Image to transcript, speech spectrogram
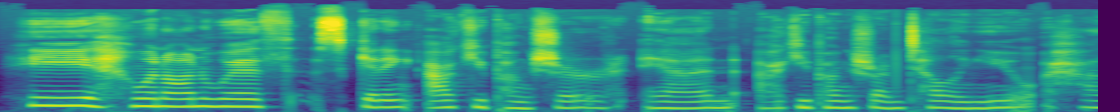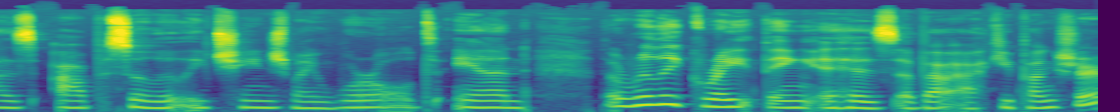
he went on with getting acupuncture and acupuncture i'm telling you has absolutely changed my world. And the really great thing is about acupuncture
